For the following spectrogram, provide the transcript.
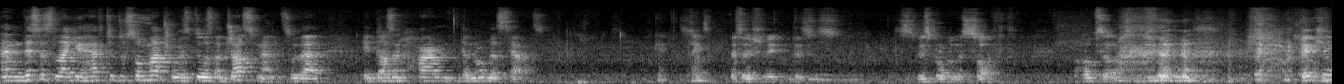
And this is like you have to do so much with those adjustments so that it doesn't harm the normal cells. Okay, thanks. Essentially, this is this problem is solved. I hope so. Thank you.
